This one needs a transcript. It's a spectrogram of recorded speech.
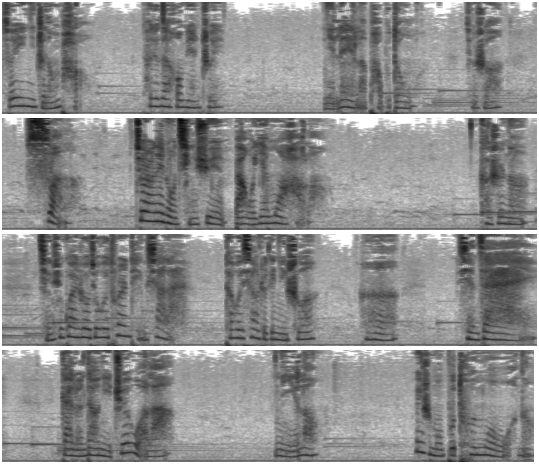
所以你只能跑，他就在后面追。你累了，跑不动了，就说算了，就让那种情绪把我淹没好了。可是呢，情绪怪兽就会突然停下来，他会笑着跟你说：“呵呵，现在。”该轮到你追我了。你了，为什么不吞没我呢？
